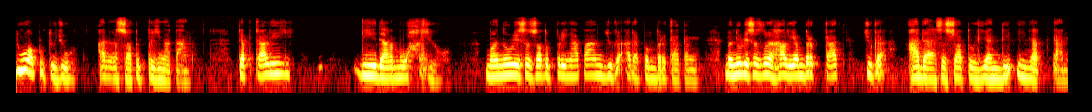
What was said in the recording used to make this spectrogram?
27 adalah suatu peringatan. Tiap kali di dalam wahyu menulis sesuatu peringatan juga ada pemberkatan. Menulis sesuatu hal yang berkat juga ada sesuatu yang diingatkan.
